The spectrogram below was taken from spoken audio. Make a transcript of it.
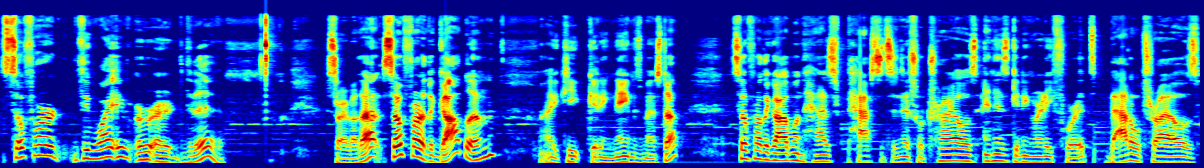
so far, the white, or, or sorry about that. So far, the goblin, I keep getting names messed up. So far, the goblin has passed its initial trials and is getting ready for its battle trials.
